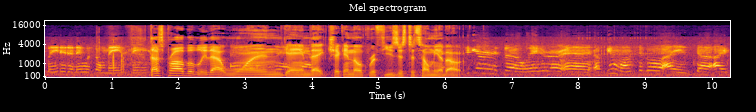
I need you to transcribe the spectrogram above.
played it and it was amazing. That's probably that one game that Chicken Milk refuses to tell me about. Years uh, later, uh, a few months ago, I uh, I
